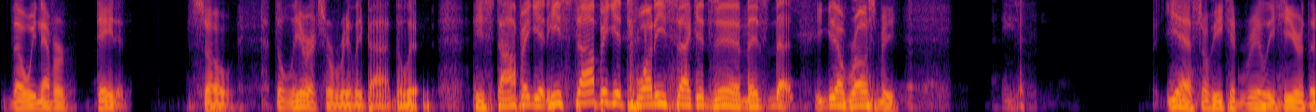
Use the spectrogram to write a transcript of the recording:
Though we never dated. So the lyrics are really bad. The li- he's stopping it. He's stopping it 20 seconds in. It's not, you know, roast me. Yeah, so he could really hear the.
